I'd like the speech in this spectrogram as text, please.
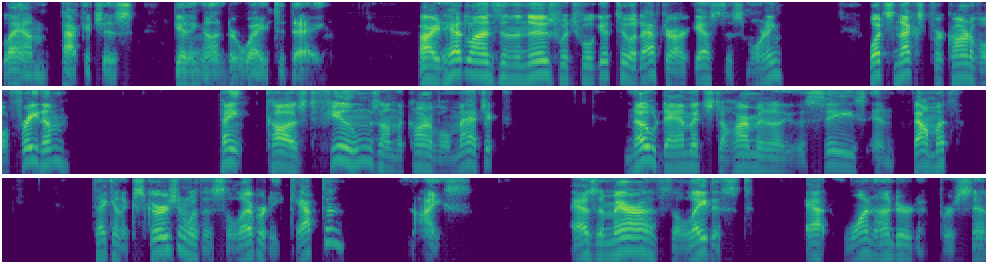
lamb packages getting underway today. All right, headlines in the news, which we'll get to it after our guest this morning. What's next for Carnival Freedom? Paint caused fumes on the Carnival Magic. No damage to Harmony of the Seas in Falmouth. Take an excursion with a celebrity captain? Nice. Azamara, the latest at 100%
